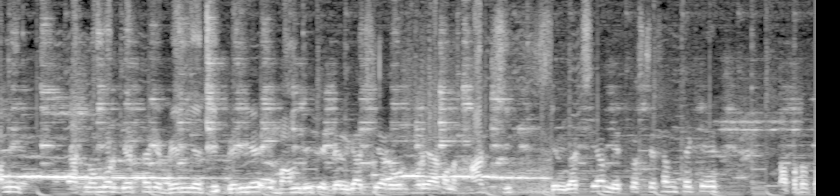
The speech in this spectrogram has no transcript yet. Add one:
আমি এক নম্বর গেট থেকে বেরিয়েছি, বেরিয়ে বাম দিকে বেলগাছিয়া রোড ধরে এখন হাঁটছি। বেলগাছিয়া মেট্রো স্টেশন থেকে আপাতত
